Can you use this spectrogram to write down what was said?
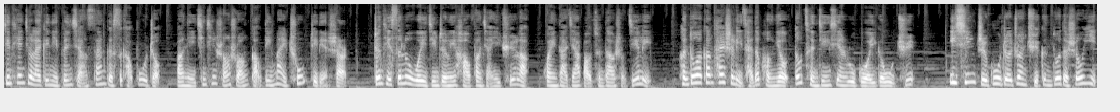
今天就来给你分享三个思考步骤，帮你清清爽爽搞定卖出这点事儿。整体思路我已经整理好放讲义区了，欢迎大家保存到手机里。很多刚开始理财的朋友都曾经陷入过一个误区，一心只顾着赚取更多的收益，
